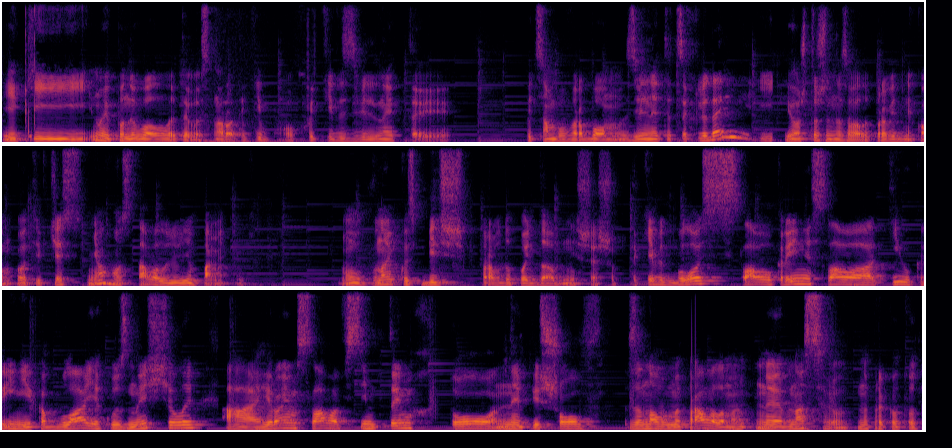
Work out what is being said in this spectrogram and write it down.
який, ну і поневолили той весь народ, який хотів звільнити, хоч сам був рабом, звільнити цих людей, і його ж теж називали провідником. От і в честь нього ставили людям пам'ятники. Ну, воно якось більш правдоподобніше, щоб таке відбулось. Слава Україні, слава тій Україні, яка була, яку знищили. А героям слава всім тим, хто не пішов за новими правилами. Е, В нас, наприклад, от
